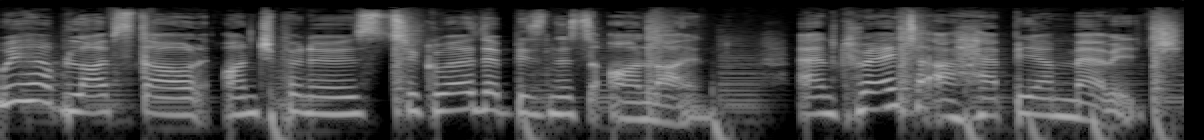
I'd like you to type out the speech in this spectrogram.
We help lifestyle entrepreneurs to grow their business online and create a happier marriage.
